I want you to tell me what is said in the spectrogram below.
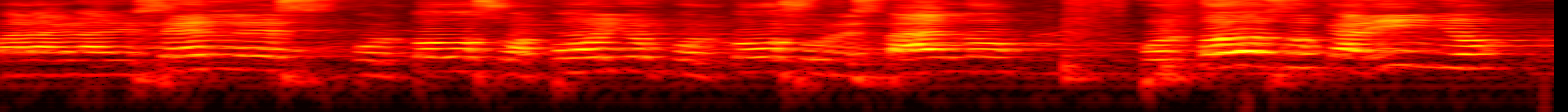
para agradecerles por todo su apoyo, por todo su respaldo, por todo su cariño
